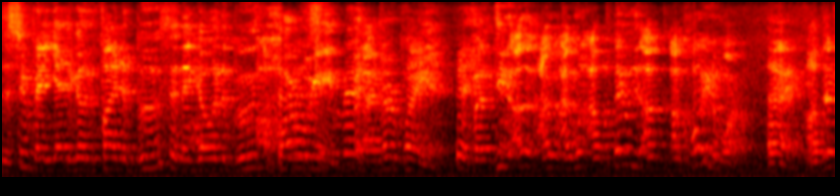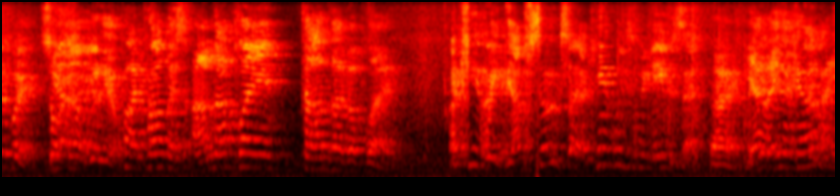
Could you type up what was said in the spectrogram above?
the Superman. You had to go and find a booth and then go in the booth. A horrible game, Superman. but I remember playing it. But dude, I'll, I, I, I'll play with you. I'll, I'll call you tomorrow. All right. I'll definitely play. So Yeah, I'm gonna go. I promise, I'm not playing. Tom's not gonna play. I can't wait. I'm so excited. I can't believe this game is that. All right. Yeah, neither can I.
